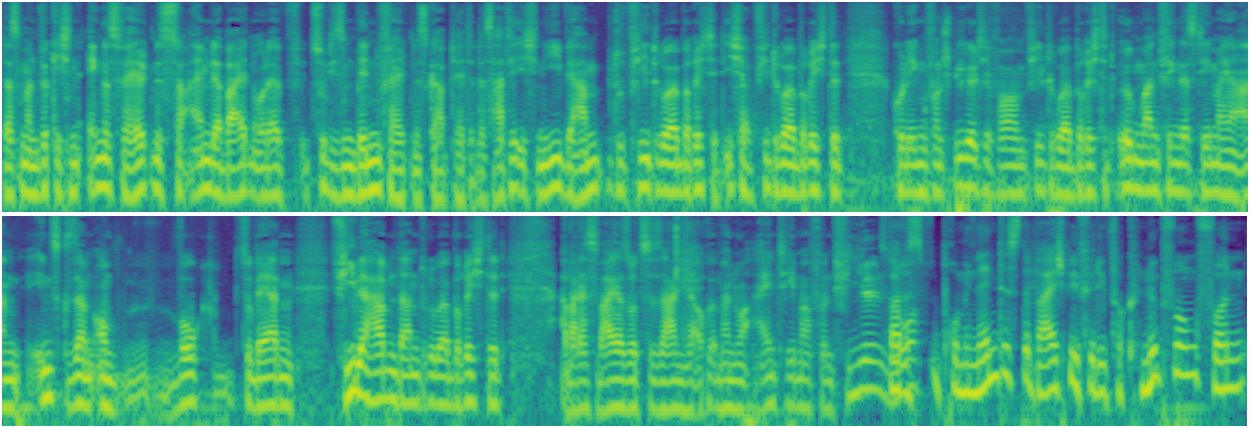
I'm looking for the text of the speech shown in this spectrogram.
dass man wirklich ein enges Verhältnis zu einem der beiden oder zu diesem Binnenverhältnis gehabt hätte. Das hatte ich nie. Wir haben viel drüber berichtet. Ich habe viel drüber berichtet. Kollegen von Spiegel TV haben viel drüber berichtet. Irgendwann fing das Thema ja an, insgesamt en vogue zu werden. Viele haben dann drüber berichtet. Aber das war ja sozusagen ja auch immer nur ein Thema von vielen. Das war so. das prominenteste Beispiel für die Verknüpfung von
